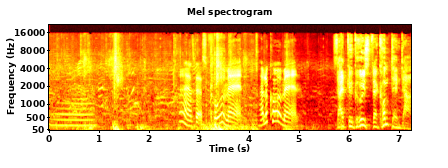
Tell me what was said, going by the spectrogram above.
Hm. Ah, da ist Coleman. Hallo Coleman. Seid gegrüßt, wer kommt denn da?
